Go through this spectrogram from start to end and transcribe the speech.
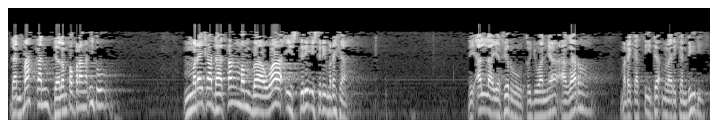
dan bahkan dalam peperangan itu mereka datang membawa istri-istri mereka. Di Allah yafirru tujuannya agar mereka tidak melarikan diri.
